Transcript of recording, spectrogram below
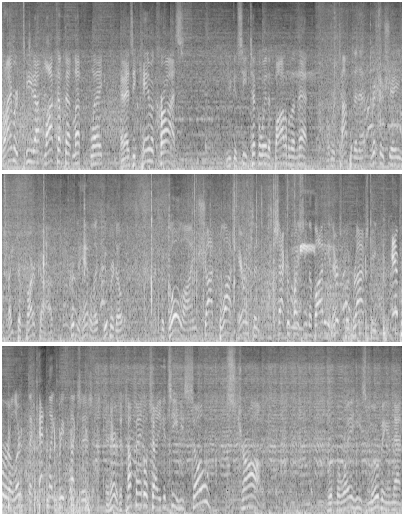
Reimer teed up, locked up that left leg, and as he came across, you can see he took away the bottom of the net. Over top of the net, ricochets right to Barkov. Couldn't handle it. Huberdeau at the goal line. Shot blocked. Harrington sacrificing the body, and there's Bobrovsky. Ever alert. The cat-like reflexes. And here's a tough angle shot. You can see he's so strong with the way he's moving in that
